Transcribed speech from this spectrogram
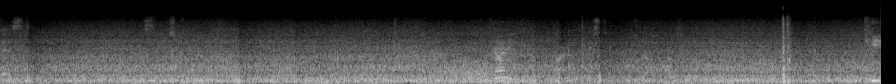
fist. Johnny, why don't you just take him to the hospital? Kate,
